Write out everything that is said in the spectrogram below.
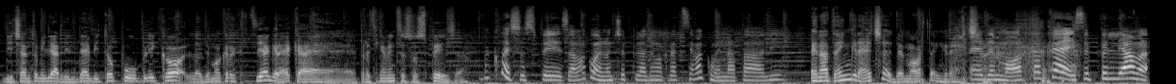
di 100 miliardi il debito pubblico, la democrazia greca è praticamente sospesa. Ma come è sospesa? Ma come non c'è più la democrazia? Ma come è nata lì? È nata in Grecia ed è morta in Grecia. Ed è morta, ok, seppelliamola.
